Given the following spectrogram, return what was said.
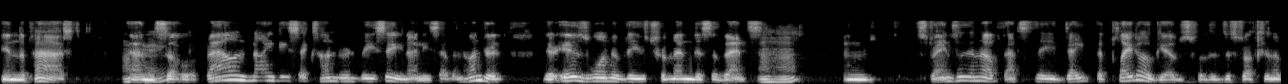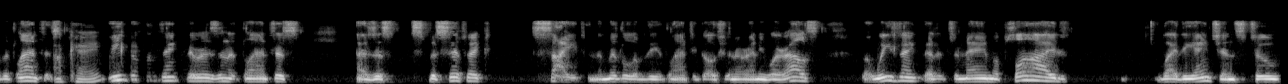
in the past. okay. And so around 9600 BC, 9700, there is one of these tremendous events. Uh-huh. And strangely enough, that's the date that Plato gives for the destruction of Atlantis. Okay. We don't think there is an Atlantis as a specific site in the middle of the Atlantic Ocean or anywhere else, but we think that it's a name applied by the ancients to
